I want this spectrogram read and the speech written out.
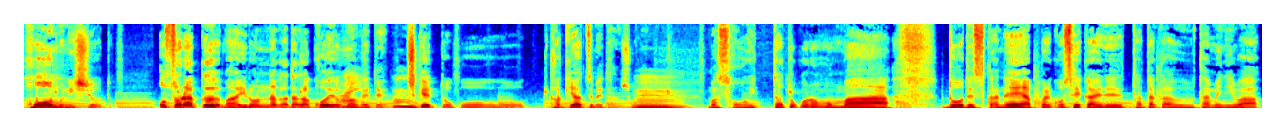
ホームにしようと。おそらく、まあ、いろんな方が声をかけてはいうん、チケットをこう、かき集めたんでしょうね。うんまあ、そういったところも、まあ、どうですかね。やっぱりこう、世界で戦うためには、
